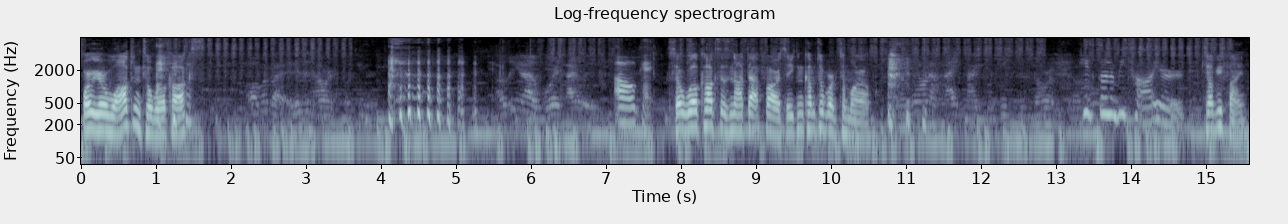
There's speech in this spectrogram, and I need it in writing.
Or you're walking to Willcox. Oh my bad. It is an hour and 14 minutes. I was looking at Avoid Highway. oh, okay. so Willcox is not that far, so you can come to work tomorrow. I'm going on a hike night, which means there's nowhere to go. He's gonna be tired. He'll be fine.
